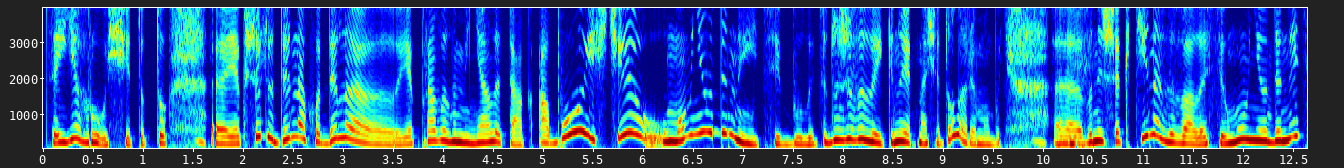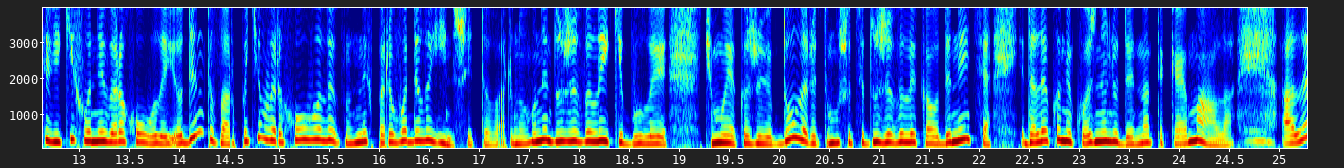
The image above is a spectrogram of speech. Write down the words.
це є гроші. Тобто, е, якщо людина ходила, як правило, міняли так. Або іще умовні одиниці були. Це дуже великі, ну як наші долари, мабуть. Е, вони шакті називалися, умовні одиниці, в яких вони вираховували один товар, потім вираховували, в них переводили інший товар. Ну Вони дуже великі були. Чому я кажу як долари? Тому що це дуже велика одиниця, і далеко не кожна людина таке мала. Але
